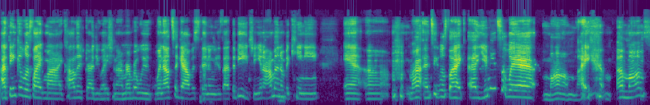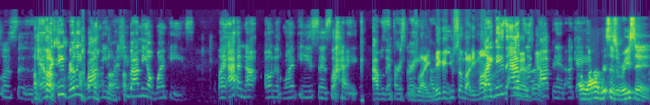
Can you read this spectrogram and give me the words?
I think it was like my college graduation. I remember we went out to Galveston and we was at the beach. And you know, I'm in a bikini. And um, my auntie was like, uh, "You need to wear mom like a mom swimsuit." And like she really bought me one. She bought me a one piece. Like I had not owned a one piece since like I was in first grade. It's like, Okay? nigga, you somebody mom. Like these abs are popping. Okay. oh wow this is recent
